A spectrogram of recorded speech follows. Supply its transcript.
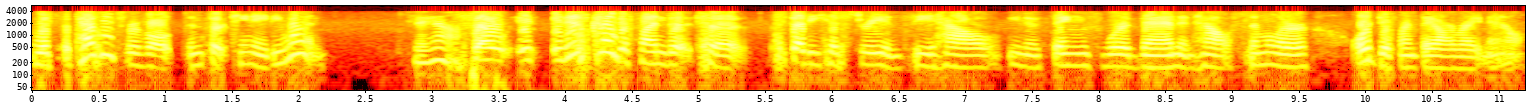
with the Peasants' Revolt in 1381. Yeah. So it it is kind of fun to to study history and see how you know things were then and how similar or different they are right now.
